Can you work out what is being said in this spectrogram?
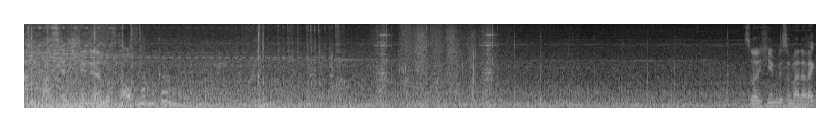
Ach was, hätte ich den in der Luft aufmachen können? So, hier ein bisschen weiter weg.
